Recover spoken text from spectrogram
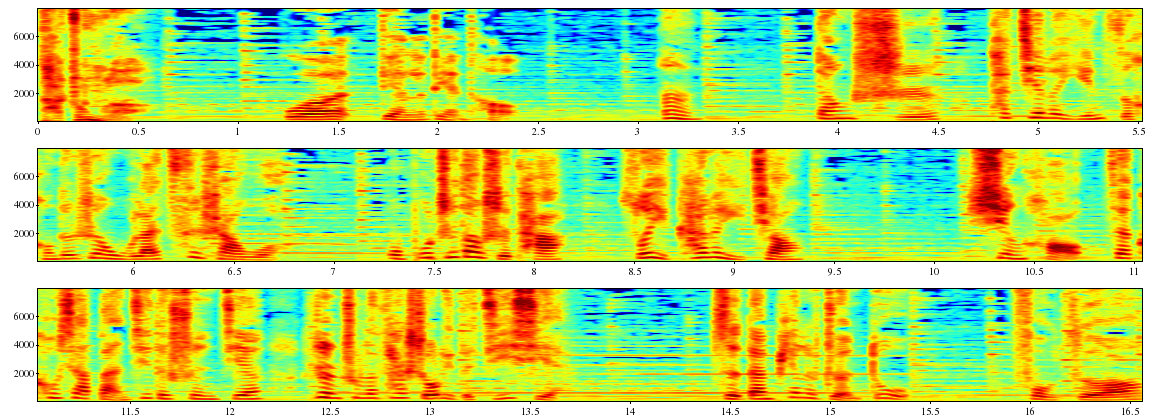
打中了。”我点了点头。嗯，当时他接了尹子恒的任务来刺杀我，我不知道是他，所以开了一枪。幸好在扣下扳机的瞬间认出了他手里的鸡血，子弹偏了准度，否则……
